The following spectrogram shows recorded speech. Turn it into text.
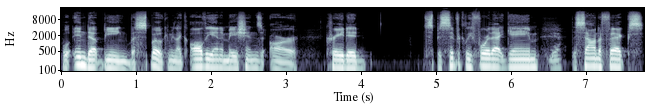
will end up being bespoke. I mean, like all the animations are created specifically for that game. Yeah. The sound effects,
